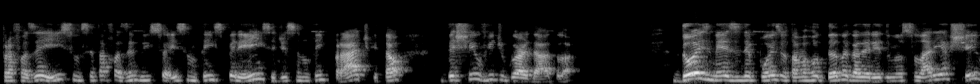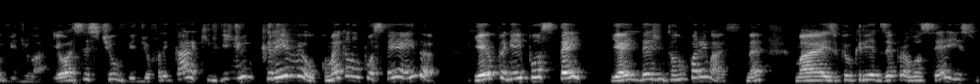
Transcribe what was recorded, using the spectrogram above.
para fazer isso. Você está fazendo isso aí, você não tem experiência disso, você não tem prática e tal. Deixei o vídeo guardado lá. Dois meses depois, eu estava rodando a galeria do meu celular e achei o vídeo lá. E eu assisti o vídeo. Eu falei, cara, que vídeo incrível! Como é que eu não postei ainda? E aí eu peguei e postei. E aí, desde então, não parei mais, né? Mas o que eu queria dizer para você é isso.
